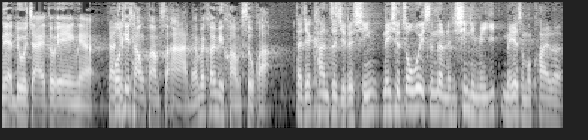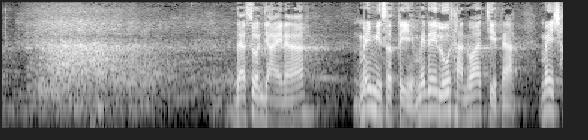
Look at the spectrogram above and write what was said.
เนี่ยดูใจตัวเองเนี่ยพวกที่ทำความสะอาดเนี่ยไม่ค่อยมีความสุขอ่ะ大家看自己的心，那些做卫生的人心里面一没有什么快乐。แต่ส่วนใหญ่นะไม่มีสติไม่ได้รู้ทันว่าจิตอ่ะ ไม่ช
